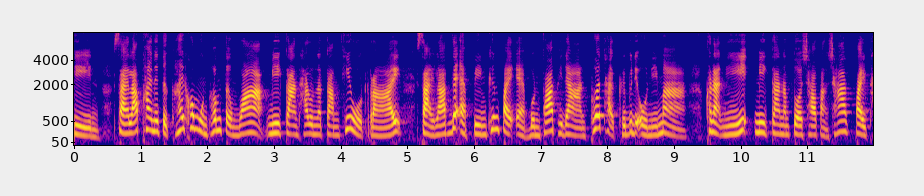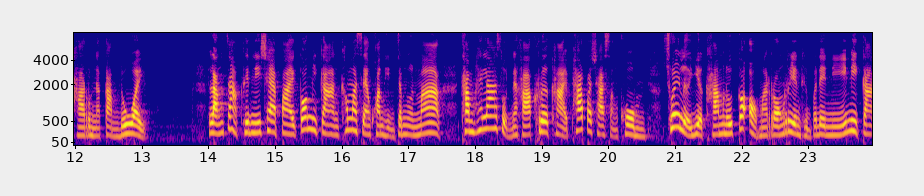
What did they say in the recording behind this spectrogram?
จีน สายลับภายในตึกให้ข้อมูลเพิ่มเติมว่า มีการทารุณกรรมที่โหดร้าย สายลับได้แอบปีนขึ้นไปแอบบนฝ้าเพดาน เพื่อถ่ายคลิปวิดีโอนี้มา ขณะนี้มีการนำตัวชาวต่างชาติไปทารุณกรรมด้วย หลังจากคลิปนี้แชร์ไปก็มีการเข้ามาแสดงความเห็นจำนวนมากทำให้ล่าสุดนะคะ เครือข่ายภาคประชาสังคม ช่วยเหลือเหยื่อค้ามนุษย์ก็ออกมาร้องเรียนถึงประเด็นนี้ มีการ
